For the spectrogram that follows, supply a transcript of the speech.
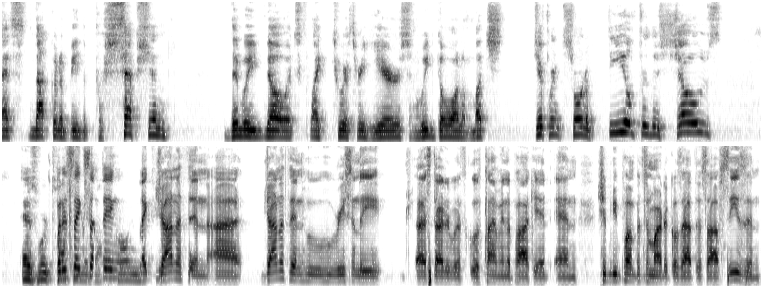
that's not going to be the perception. Then we know it's like two or three years, and we'd go on a much different sort of field for the shows as we're talking. But it's like something like Jonathan, uh, Jonathan, who who recently uh, started with with climbing the pocket and should be pumping some articles out this off season.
